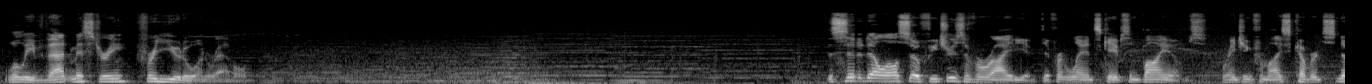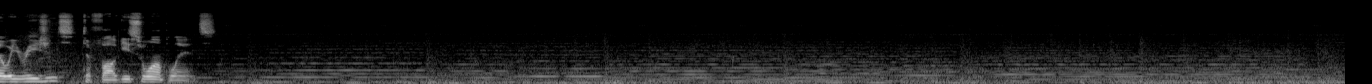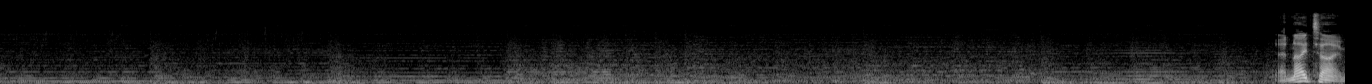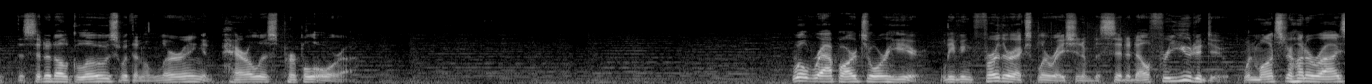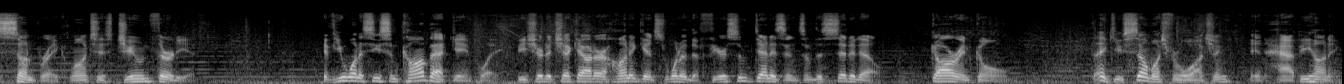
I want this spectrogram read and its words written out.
We'll leave that mystery for you to unravel. The Citadel also features a variety of different landscapes and biomes, ranging from ice-covered snowy regions to foggy swamplands. At nighttime, the Citadel glows with an alluring and perilous purple aura. We'll wrap our tour here, leaving further exploration of the Citadel for you to do when Monster Hunter Rise Sunbreak launches June 30th. If you want to see some combat gameplay, be sure to check out our hunt against one of the fearsome denizens of the Citadel, Garangolm. Thank you so much for watching, and happy hunting!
